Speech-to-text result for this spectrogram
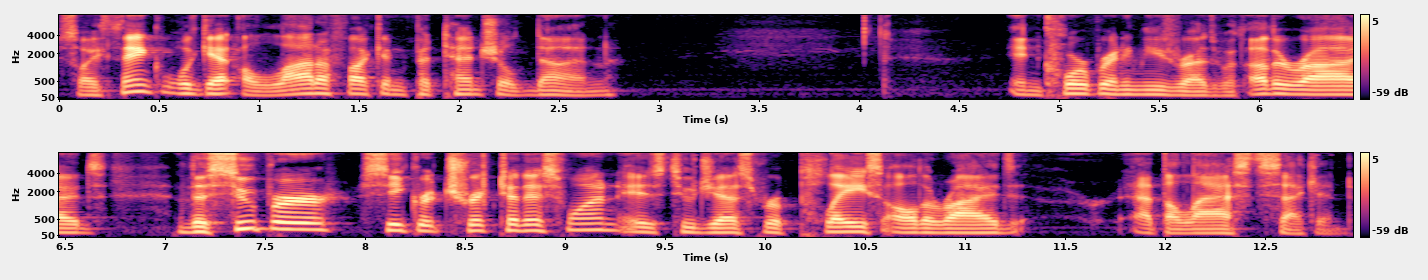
So I think we'll get a lot of fucking potential done incorporating these rides with other rides. The super secret trick to this one is to just replace all the rides at the last second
